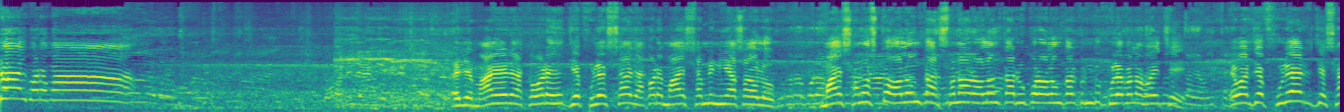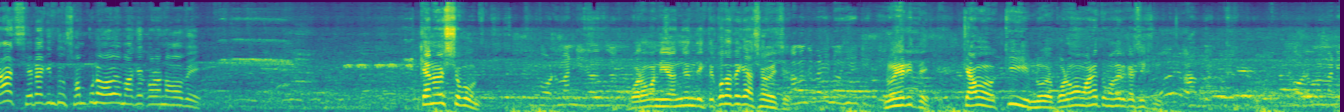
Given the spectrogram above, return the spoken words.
জয় বড় মা এই যে মায়ের একেবারে যে ফুলের সাজ একেবারে মায়ের সামনে নিয়ে আসা হলো। মায়ের সমস্ত অলংকার সোনার অলংকার রূপর অলংকার কিন্তু খুলে ফেলা হয়েছে। এবার যে ফুলের যে সাজ সেটা কিন্তু সম্পূর্ণভাবে মাকে করানো হবে। কেন এসছো বোন? বড়মা নিরঞ্জন। দেখতে। কোথা থেকে আসা হয়েছে? নৈহারিতে কেমন? কি বড়মা মানে তোমাদের কাছে কি? মানে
